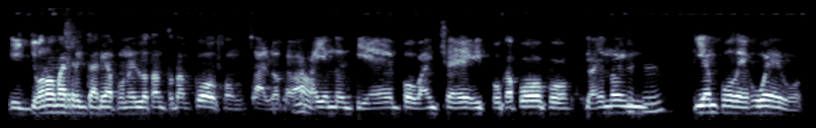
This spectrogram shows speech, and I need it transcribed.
y yo no me arriesgaría a ponerlo tanto tampoco, o sea, lo que va cayendo en tiempo, va en shape, poco a poco, cayendo en tiempo de juego.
